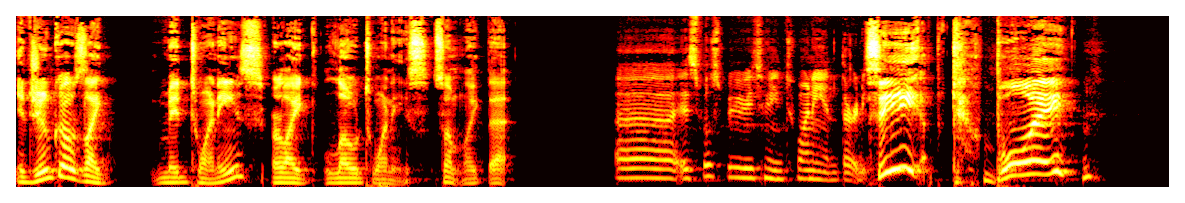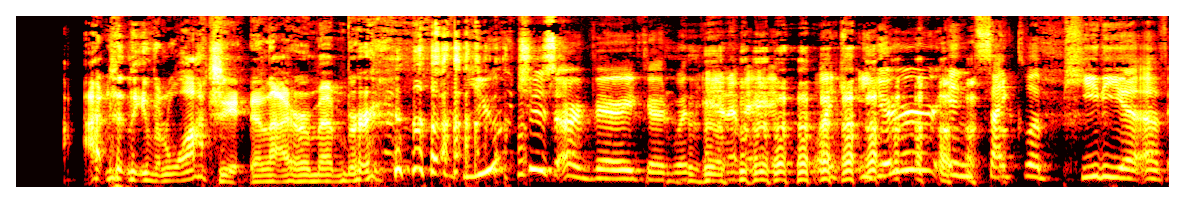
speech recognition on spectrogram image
Junko's like mid 20s or like low 20s, something like that. uh it's supposed to be between 20 and 30. See, boy, I didn't even watch it, and I remember. You just are very good with anime. Like your encyclopedia of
